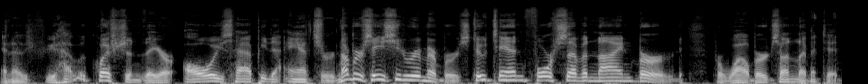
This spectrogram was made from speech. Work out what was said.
And if you have a question, they are always happy to answer. Number's easy to remember. It's 210 479 Bird for Wild Birds Unlimited.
